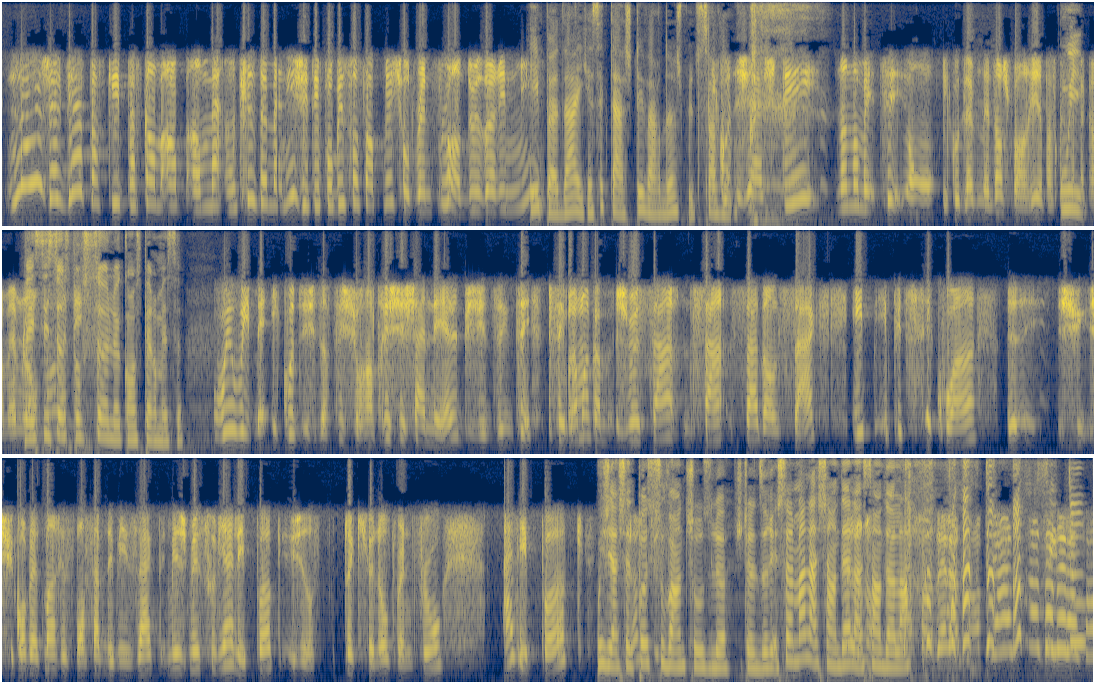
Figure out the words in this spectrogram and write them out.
Non, bien parce que parce qu'en en, crise de manie, j'ai été flobée 60 000 sur Renfrew en deux heures et demie. Et pas d'ail. Qu'est-ce que t'as acheté, Varda? Je peux tout savoir? Écoute, j'ai acheté. Non, non, mais tu sais, on... écoute, là, maintenant, je peux en rire parce que oui. ça fait quand même longtemps. Mais c'est ça, c'est pour ça qu'on se permet ça. Oui, oui, mais écoute, je, je suis rentrée chez Chanel, puis j'ai dit, tu sais, c'est vraiment comme, je veux ça, ça, ça dans le sac. Et, et puis, tu sais quoi? Euh, je suis, je suis complètement responsable de mes actes, mais je me souviens à l'époque, toi qui connais Renfrew, à l'époque. Oui, j'achète pas souvent de choses là, je te le dirais. Seulement la chandelle à 100 dollars. La chandelle à 100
